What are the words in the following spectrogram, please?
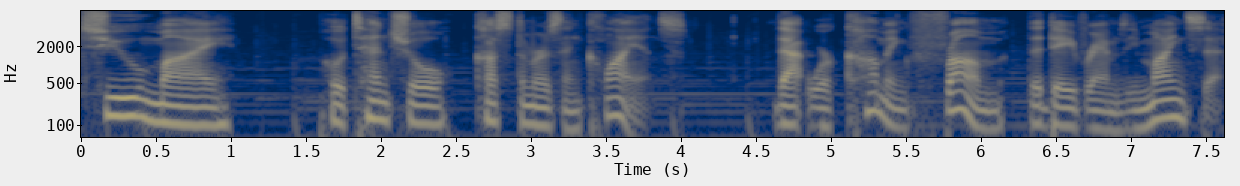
to my potential customers and clients that were coming from the Dave Ramsey mindset,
